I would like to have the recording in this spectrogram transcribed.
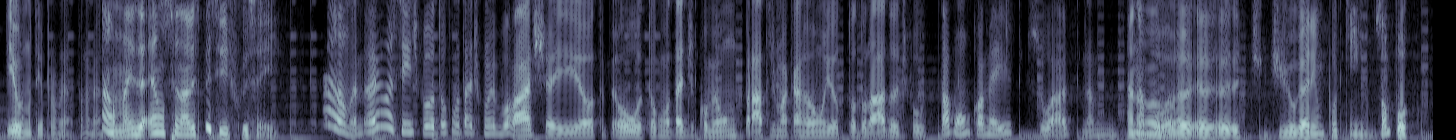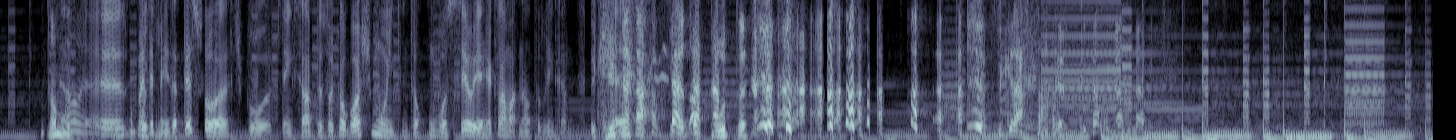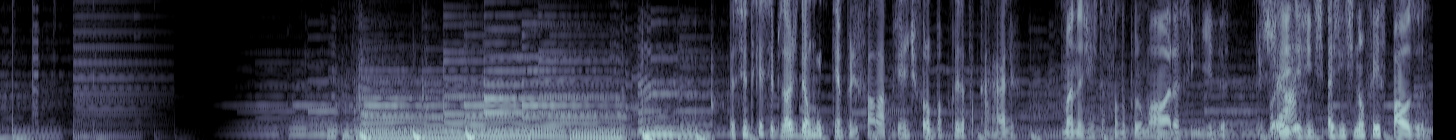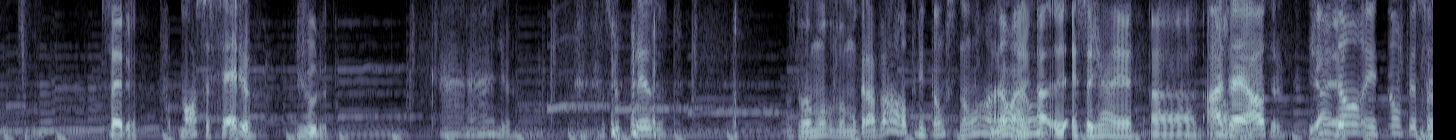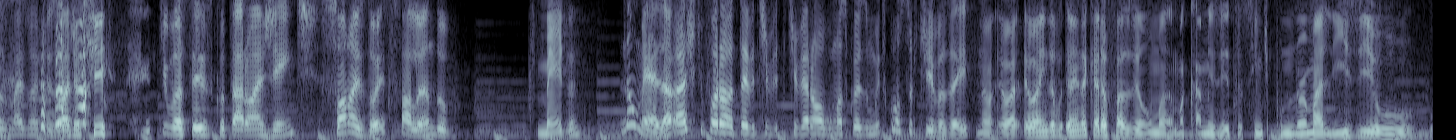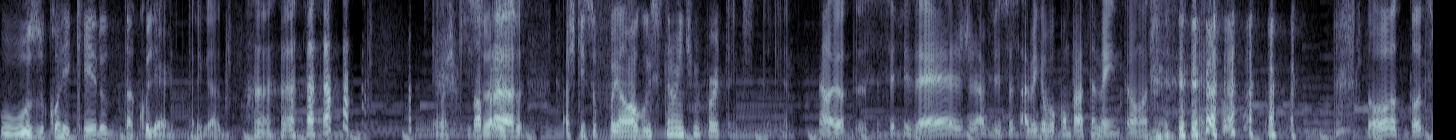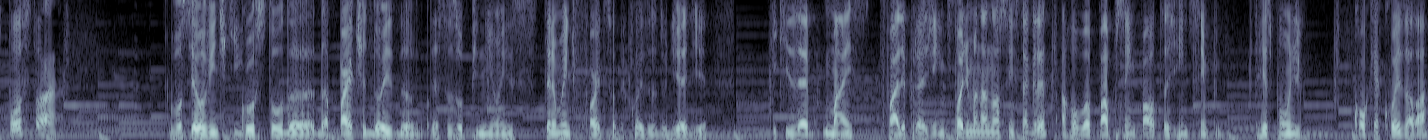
Eu não tenho problema, pelo menos. Não, mas é um cenário específico isso aí. Não, mas mesmo assim, tipo, eu tô com vontade de comer bolacha e outra, ou eu tô com vontade de comer um prato de macarrão e eu tô do lado, tipo, tá bom, come aí, suave. Na, Ah, não, eu, eu- eu- te julgaria um pouquinho. Só um pouco. Não. Não, é, um mas depende da pessoa. Tipo, tem que ser uma pessoa que eu goste muito. Então, com você eu ia reclamar. Não, tô brincando. Filha da puta. Desgraçado. Eu sinto que esse episódio deu muito tempo de falar, porque a gente falou uma coisa pra caralho. Mano, a gente tá falando por uma hora seguida. Tipo, a, a gente, a gente não fez pausa. Tipo, sério, Nossa, sério? juro. Caralho. Tô surpreso. Vamos, vamos gravar a outra então, senão. Não, a- a- essa já é a. Ah, a já é outra. outro? Já é. então, então, pessoas, mais um episódio aqui que vocês escutaram a gente, só nós dois, falando. Merda. Não merda, eu acho que foram, teve- tive- tiveram algumas coisas muito construtivas aí. Não, eu, eu, ainda, eu ainda quero fazer uma, uma camiseta assim, tipo, normalize o, o uso corriqueiro da colher, tá ligado? Eu acho que Só isso, pra- isso- Acho que isso foi algo extremamente importante, tá ligado? Não, eu, se você fizer, já vi, você sabe que eu vou comprar também, então assim. é, tipo, tô, tô disposto a. Você ouvinte que gostou da, da parte 2 dessas opiniões extremamente fortes sobre coisas do dia a dia e quiser mais, fale pra gente. Pode mandar no nosso Instagram, arroba papo sem pauta, a gente sempre responde qualquer coisa lá.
